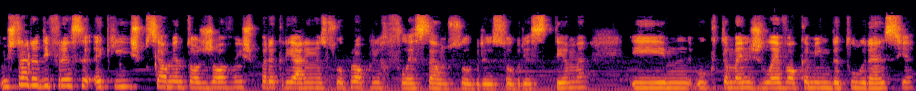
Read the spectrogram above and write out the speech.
mostrar a diferença aqui, especialmente aos jovens, para criarem a sua própria reflexão sobre, sobre esse tema e um, o que também nos leva ao caminho da tolerância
